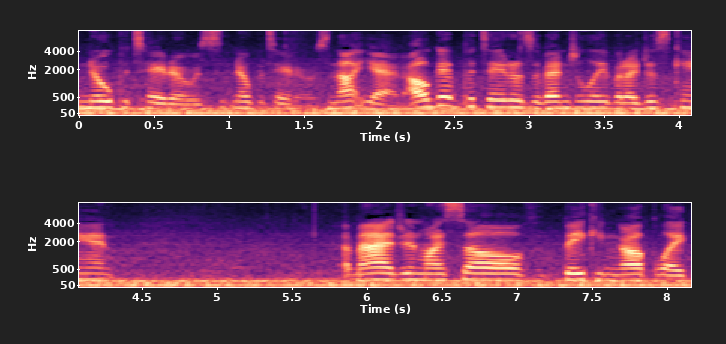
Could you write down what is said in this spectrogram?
no potatoes, no potatoes, not yet. I'll get potatoes eventually, but I just can't imagine myself baking up like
